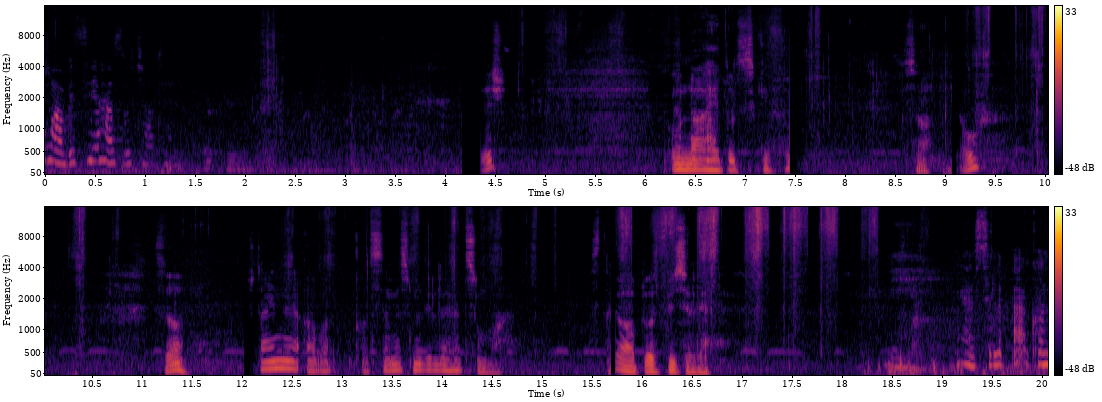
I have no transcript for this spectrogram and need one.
กมาวุ้นตะบาพวกมาบิเซียฮัสลูชาเทน Fisch. Und nachher tut es gefüllt. So, auf. So, Steine, aber trotzdem müssen wir die Löcher zumachen. Ja, bloß ein bisschen. นี่งานศิลปะของ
